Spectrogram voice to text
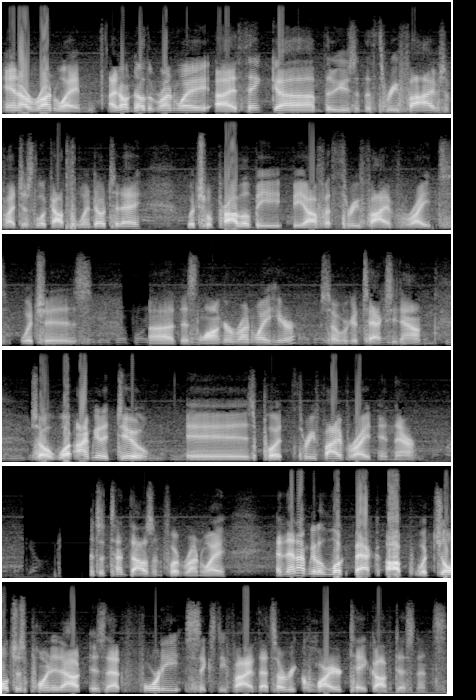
And our runway. I don't know the runway. I think um, they're using the three fives if I just look out the window today, which will probably be off a three five right, which is uh, this longer runway here. So we're going to taxi down. So what I'm going to do is put three five right in there. It's a 10,000 foot runway. And then I'm going to look back up. What Joel just pointed out is that 4065. That's our required takeoff distance.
